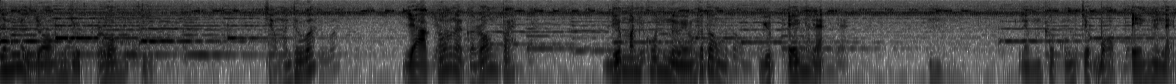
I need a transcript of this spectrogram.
ยังไม่ยอมหยุดร้องอีกช่างมันเถอะวะอยากร้องอะไรก็ร้องไป เดี๋ยวมันคงเหนื่อยมันก็ต้องหยุดเองนั่นแหละแล้วมันก็คงจะบอกเองนั่นแหละ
